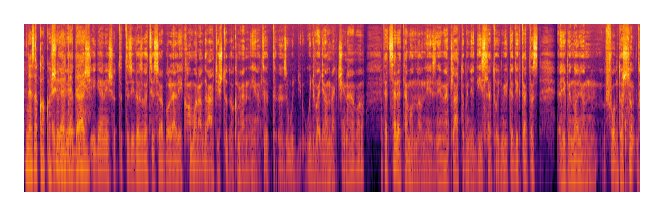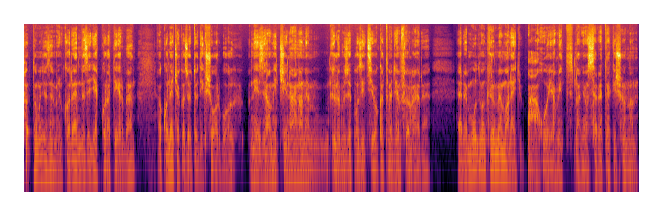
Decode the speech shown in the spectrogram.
De ez a kakas egy előadás. Igen, és ott, ott az igazgatószobából elég hamar át is tudok menni, az, az úgy, úgy vagyon megcsinálva. Tehát szeretem onnan nézni, mert látom, hogy egy díszlet hogy működik, tehát azt egyébként nagyon fontosnak tartom, hogy az ember, amikor rendez egy ekkora térben, akkor ne csak az ötödik sorból nézze, amit csinál, hanem különböző pozíciókat vegyen föl erre erre mód van, különben van egy páholy, amit nagyon szeretek, és onnan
